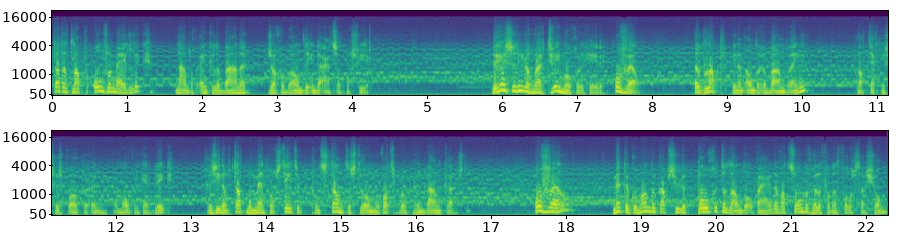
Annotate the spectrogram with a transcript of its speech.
dat het lab onvermijdelijk, na nog enkele banen, zou verbranden in de aardse atmosfeer. Er resten nu nog maar twee mogelijkheden. Ofwel, het lab in een andere baan brengen, wat technisch gesproken een onmogelijkheid bleek, gezien op dat moment nog steeds een constante stroom rotsblokken hun baan kruisten. Ofwel, met de commandocapsule pogen te landen op aarde wat zonder hulp van het volgstation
